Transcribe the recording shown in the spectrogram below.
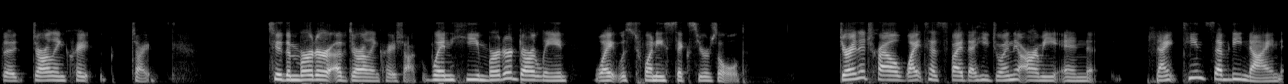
the Darlene Cray, sorry, to the murder of Darlene Krashoc. When he murdered Darlene, Whyte was 26 years old. During the trial, Whyte testified that he joined the army in 1979,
